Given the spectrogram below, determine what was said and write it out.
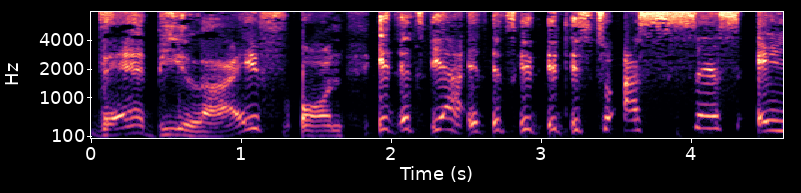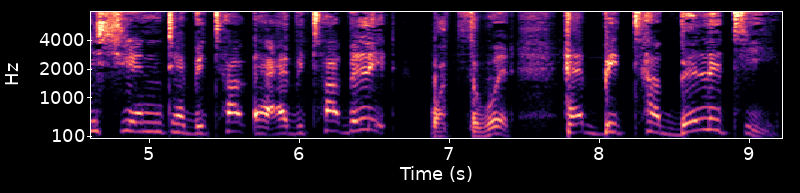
there be life on it it's yeah it, it's it, it is to assess ancient habita- habitability what's the word? Habitability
